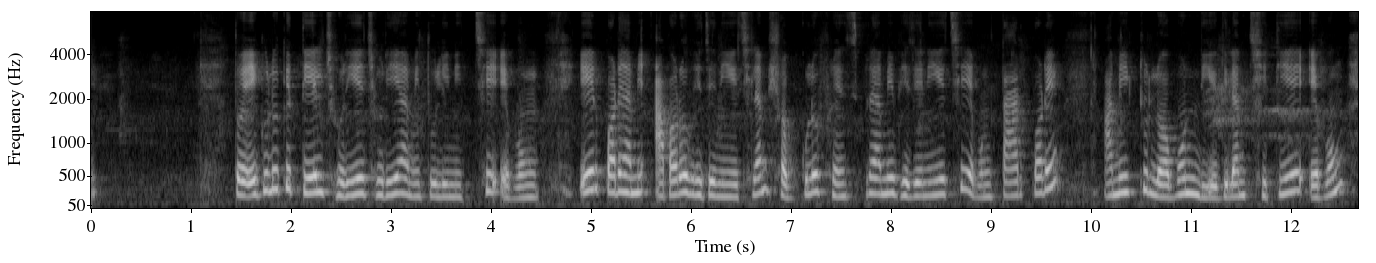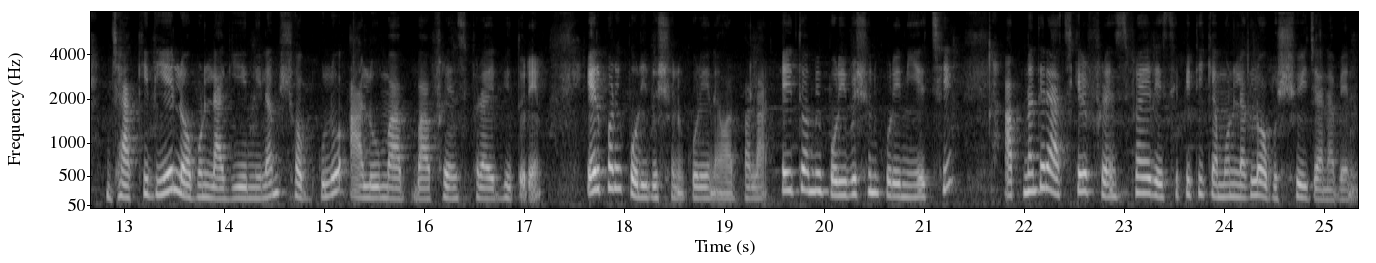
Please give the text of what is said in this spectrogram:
তো এগুলোকে তেল ঝরিয়ে ঝরিয়ে আমি তুলে নিচ্ছি এবং এরপরে আমি আবারও ভেজে নিয়েছিলাম। সবগুলো ফ্রেঞ্চ ফ্রাই আমি ভেজে নিয়েছি এবং তারপরে আমি একটু লবণ দিয়ে দিলাম ছিটিয়ে এবং ঝাঁকি দিয়ে লবণ লাগিয়ে নিলাম সবগুলো আলু মাপ বা ফ্রেঞ্চ ফ্রাইয়ের ভিতরে। এরপরে পরিবেশন করে নেওয়ার পালা। এই তো আমি পরিবেশন করে নিয়েছি। আপনাদের আজকের ফ্রেঞ্চ ফ্রাই রেসিপিটি কেমন লাগল অবশ্যই জানাবেন।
